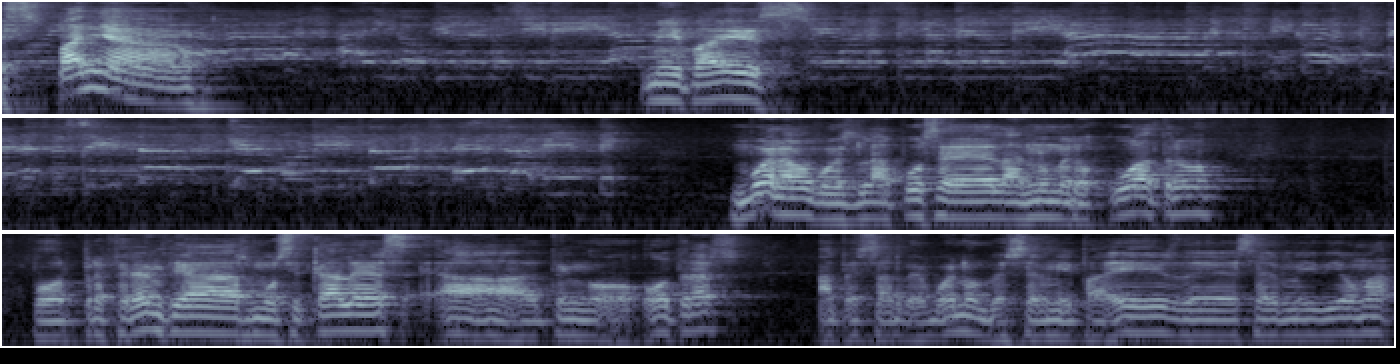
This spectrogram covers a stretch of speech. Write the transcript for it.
España, mi país. Bueno, pues la puse la número 4. Por preferencias musicales ah, tengo otras, a pesar de, bueno, de ser mi país, de ser mi idioma.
